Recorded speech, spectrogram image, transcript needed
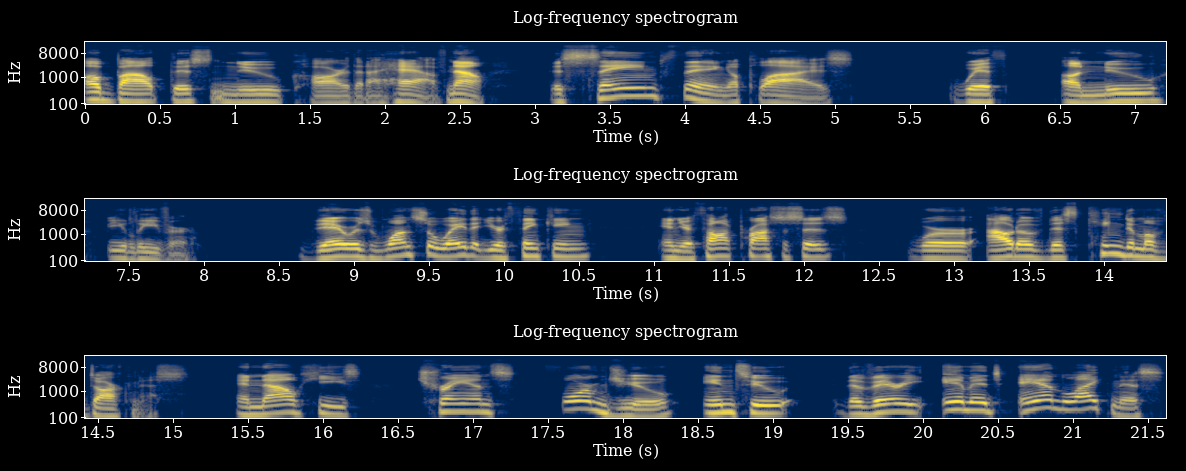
about this new car that I have. Now, the same thing applies with a new believer. There was once a way that your thinking and your thought processes were out of this kingdom of darkness. And now he's transformed you into the very image and likeness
